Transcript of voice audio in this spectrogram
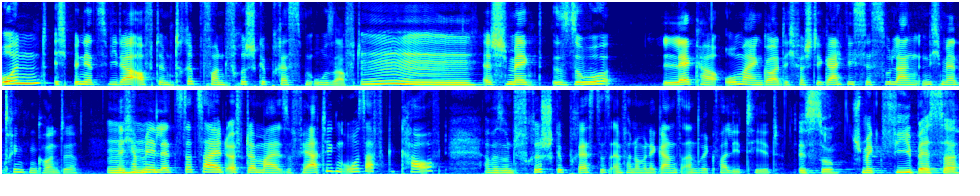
Und ich bin jetzt wieder auf dem Trip von frisch gepresstem O-Saft. Mm. Es schmeckt so lecker. Oh mein Gott, ich verstehe gar nicht, wie ich es jetzt so lange nicht mehr trinken konnte. Mhm. Ich habe mir in letzter Zeit öfter mal so fertigen O-Saft gekauft, aber so ein frisch gepresst ist einfach nochmal eine ganz andere Qualität. Ist so. Schmeckt viel besser.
